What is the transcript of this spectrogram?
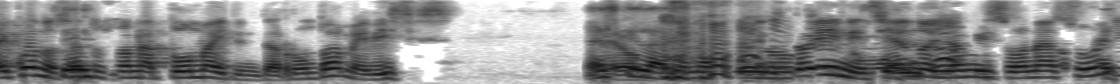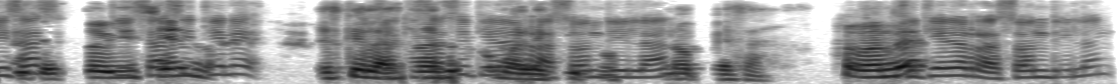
Ahí cuando Sí. sea tu zona puma y te interrumpa, me dices. Es Pero- que la zona Estoy iniciando No, yo mi zona azul y Quizás, te estoy quizás sí diciendo. tiene, es que la zona quizás azul sí como tiene el razón, equipo, Dylan. no pesa. ¿Dónde? sí tiene razón, Dylan.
